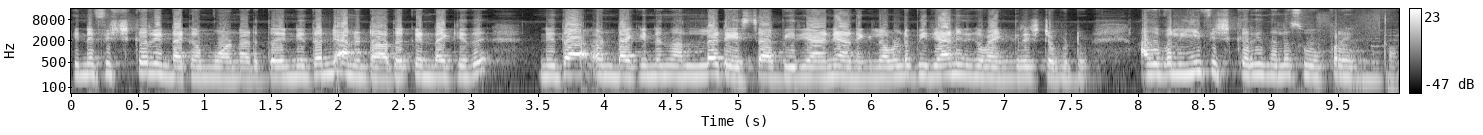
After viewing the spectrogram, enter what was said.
പിന്നെ ഫിഷ് കറി ഉണ്ടാക്കാൻ പോകണം അടുത്ത്. നിത തന്നെയാണ് കേട്ടോ അതൊക്കെ ഉണ്ടാക്കിയത്. നിത ഉണ്ടാക്കിയിട്ട് നല്ല ടേസ്റ്റ് ആ. ബിരിയാണി ആണെങ്കിലും അവളുടെ ബിരിയാണി എനിക്ക് ഭയങ്കര ഇഷ്ടപ്പെട്ടു. അതുപോലെ ഈ ഫിഷ് കറി നല്ല സൂപ്പർ ആയിരുന്നു കേട്ടോ.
